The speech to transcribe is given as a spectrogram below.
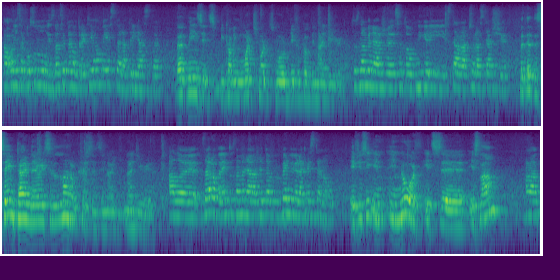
A oni sa posunuli z 23. miesta na 13. That means it's becoming much, much more difficult in Nigeria. To znamená, že sa to v Nigerii stáva čoraz ťažšie. But at the same time, there is a lot of Christians in Ni- Nigeria. Ale zároveň to znamená, že tam veľmi veľa kresťanov. If you see in, in North, it's uh, Islam, A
